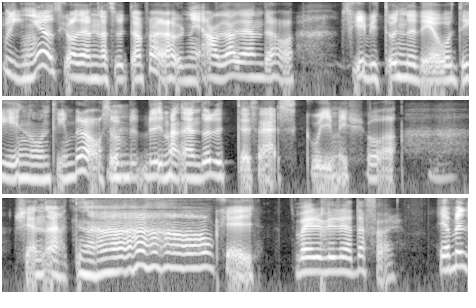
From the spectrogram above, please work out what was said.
ingen ska lämnas utanför. Hörrni, alla länder har skrivit under det och det är någonting bra. Så blir man ändå lite så här squeamish och känner att nej, okej. vad är det vi är rädda för? Ja, men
